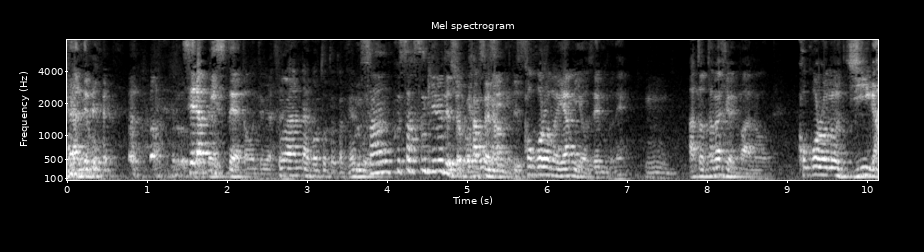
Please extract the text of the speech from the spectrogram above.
何でもセラピストやと思ってください不安なこととか全部うさんくさすぎるでしょこのセラピスト心の闇を全部ねうんあと正しいは今あの心の G が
